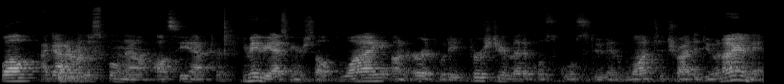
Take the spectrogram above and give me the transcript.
Well, I gotta run to school now. I'll see you after. You may be asking yourself, why on earth would a first year medical school student want to try to do an Ironman?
